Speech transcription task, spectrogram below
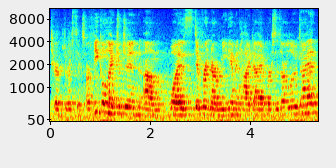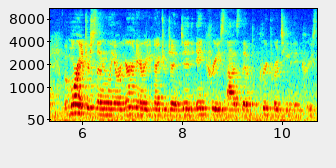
characteristics. Our fecal nitrogen um, was different in our medium and high diet versus our low diet, but more interestingly, our urinary nitrogen did increase as the crude protein increased.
